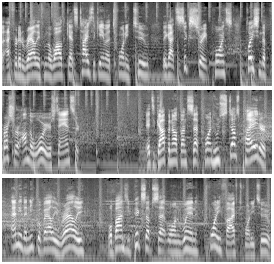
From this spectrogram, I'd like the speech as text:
The efforted rally from the Wildcats ties the game at 22. They got six straight points, placing the pressure on the Warriors to answer. It's Gapanoth on set point who stuffs Paeter, ending the Neuqua Valley rally. Waubonsie picks up set one win, 25-22.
